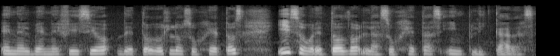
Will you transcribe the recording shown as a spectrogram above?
en el beneficio de todos los sujetos y sobre todo las sujetas implicadas.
